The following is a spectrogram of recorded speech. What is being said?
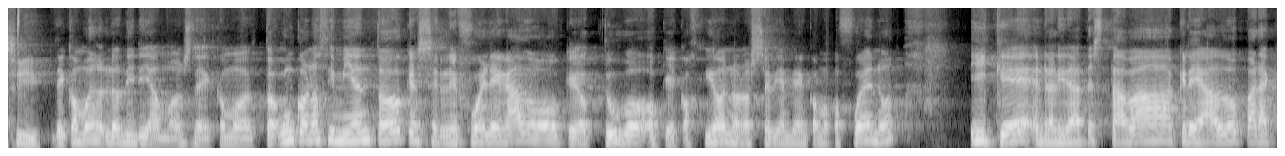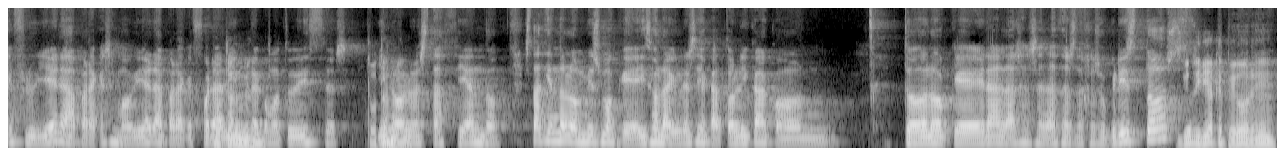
Sí. De cómo lo diríamos, de como un conocimiento que se le fue legado o que obtuvo o que cogió, no lo sé bien bien cómo fue, ¿no? Y que en realidad estaba creado para que fluyera, para que se moviera, para que fuera libre, como tú dices. Y no lo está haciendo. Está haciendo lo mismo que hizo la Iglesia Católica con todo lo que eran las enseñanzas de Jesucristo. Yo diría que peor, ¿eh?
